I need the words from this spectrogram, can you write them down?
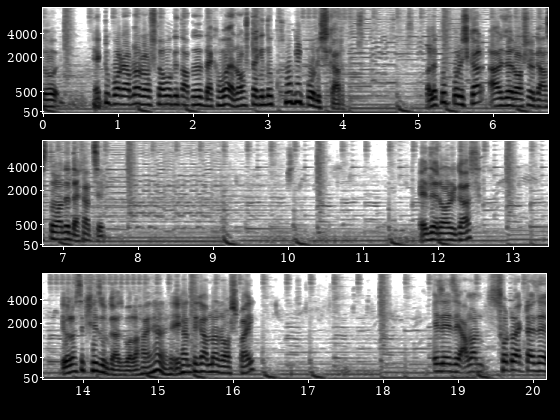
তো একটু পরে আমরা রস খাব, কিন্তু আপনাদের দেখাবো রসটা কিন্তু খুবই পরিষ্কার। মানে খুব পরিষ্কার আর যে রসের গাছ তোমাদের দেখাচ্ছে। এই যে রস গাছ, এগুলো হচ্ছে খেজুর গাছ বলা হয় হ্যাঁ? এখান থেকে আমরা রস পাই। এই যে এই যে, আমার ছোট একটা যে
